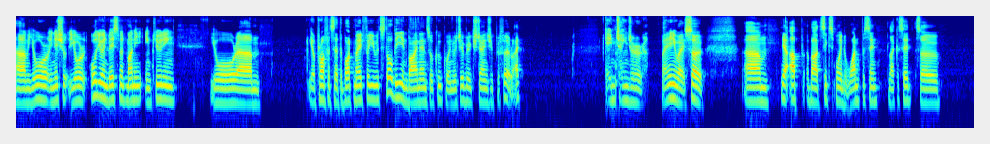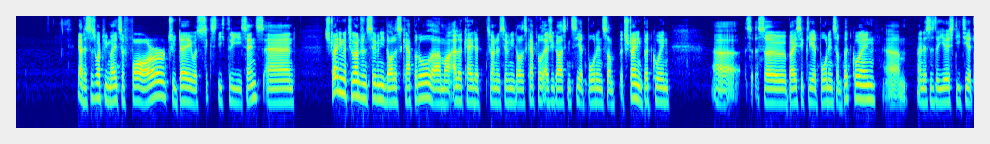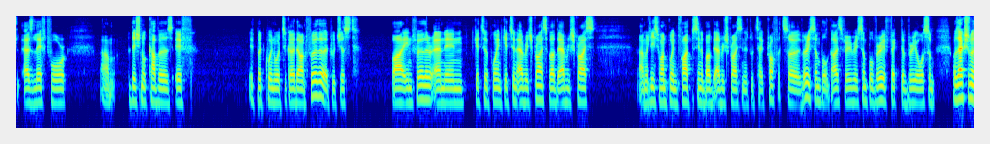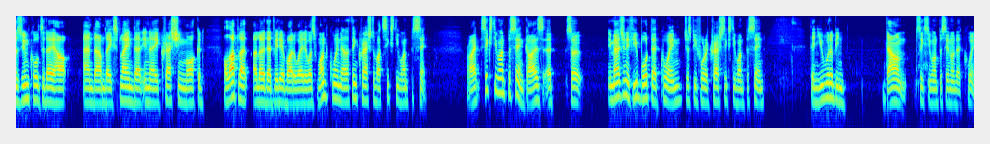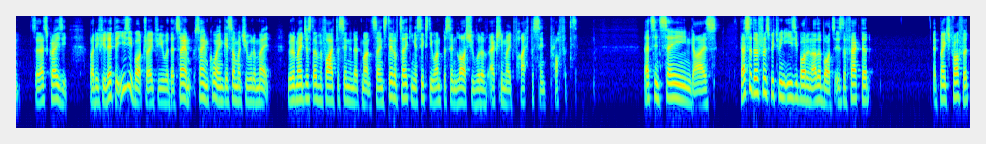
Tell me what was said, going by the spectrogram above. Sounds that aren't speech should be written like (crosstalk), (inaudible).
um, your initial your all your investment money, including your um, your profits that the bot made for you, would still be in Binance or KuCoin, whichever exchange you prefer, right? Game changer. But anyway, so um, yeah, up about 6.1%, like I said. So yeah, this is what we made so far. Today was 63 cents and trading with $270 capital. Um, I allocated $270 capital. As you guys can see, it bought in some, it's trading Bitcoin. Uh, so, so, basically it bought in some Bitcoin. Um, and this is the USDT it has left for um, additional covers if if Bitcoin were to go down further, it would just buy in further and then get to a point, get to an average price above the average price, um, at least 1.5% above the average price, and it would take profit. So very simple, guys. Very very simple, very effective, very awesome. I was actually on a Zoom call today, how and um, they explained that in a crashing market, I'll upload, that video by the way. There was one coin that I think crashed about 61%, right? 61%, guys. so imagine if you bought that coin just before it crashed 61% then you would have been down 61% on that coin. So that's crazy. But if you let the EazyBot trade for you with that same same coin, guess how much you would have made? You would have made just over 5% in that month. So instead of taking a 61% loss, you would have actually made 5% profit. That's insane, guys. That's the difference between EazyBot and other bots is the fact that it makes profit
